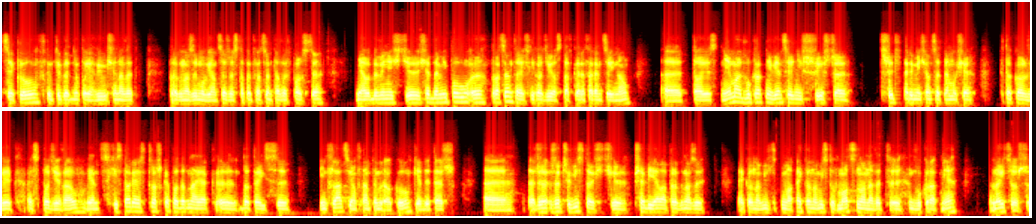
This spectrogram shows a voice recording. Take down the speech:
cyklu. W tym tygodniu pojawiły się nawet prognozy mówiące, że stopy procentowe w Polsce miałyby wynieść 7,5%, jeśli chodzi o stawkę referencyjną. To jest niemal dwukrotnie więcej niż jeszcze 3-4 miesiące temu się ktokolwiek spodziewał, więc historia jest troszkę podobna jak e, do tej z inflacją w tamtym roku, kiedy też e, rzeczywistość przebijała prognozy ekonomistów mocno, nawet e, dwukrotnie. No i cóż,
